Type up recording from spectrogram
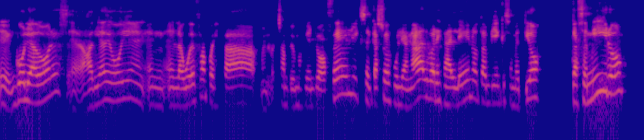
eh, goleadores, eh, a día de hoy en, en, la UEFA, pues está, bueno, la Champions más bien Joao Félix, el caso de Julián Álvarez, Galeno también que se metió, Casemiro,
